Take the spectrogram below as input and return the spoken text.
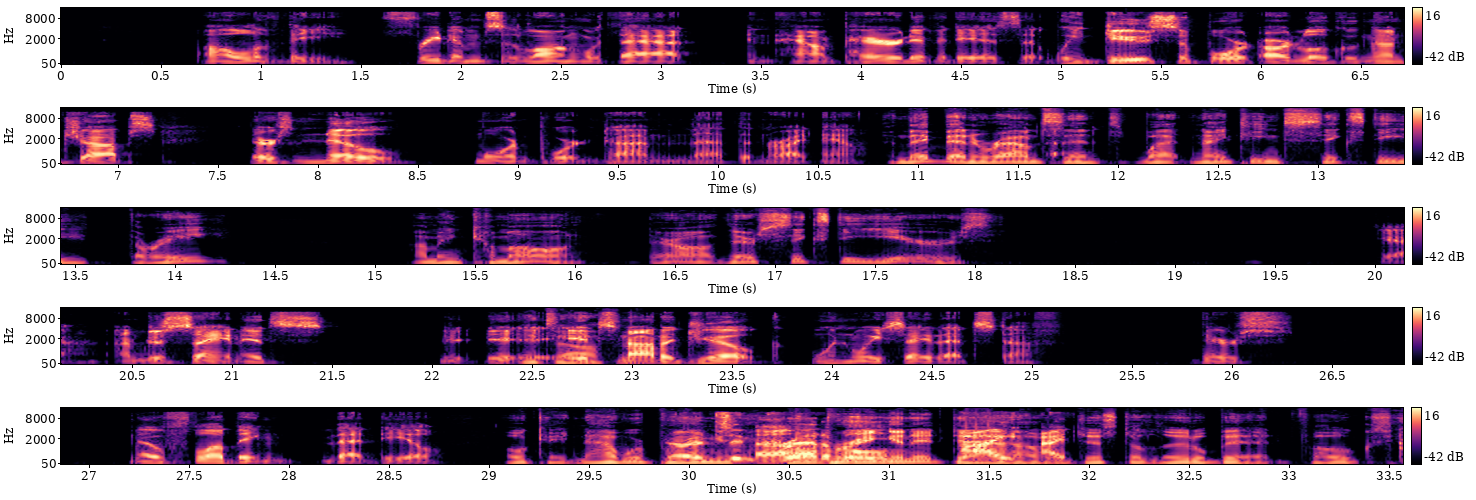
all of the freedoms along with that, and how imperative it is that we do support our local gun shops. There's no more important time than that than right now. And they've been around since what 1963. I mean, come on, they're all they're 60 years. Yeah, I'm just saying it's it, It's it's it's not a joke when we say that stuff. There's no flubbing that deal. Okay, now we're bringing, we're bringing it down I- just a little bit, folks.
